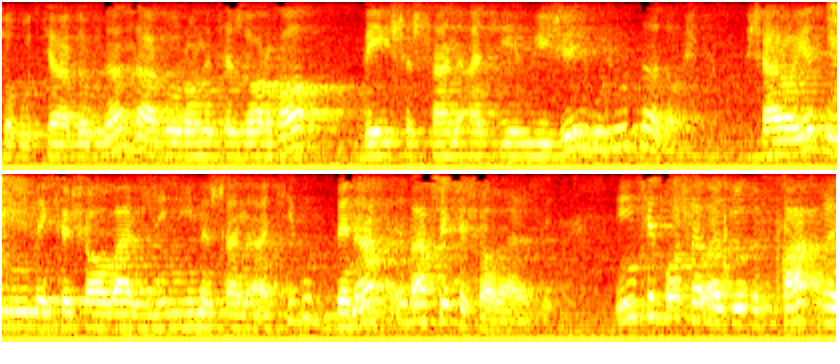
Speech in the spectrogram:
سقوط کرده بودن در دوران تزارها بیس صنعتی ویژه‌ای وجود نداشت. شرایط نیمه کشاورزی نیمه صنعتی بود به نفع بخش کشاورزی. اینکه با توجه به فقر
